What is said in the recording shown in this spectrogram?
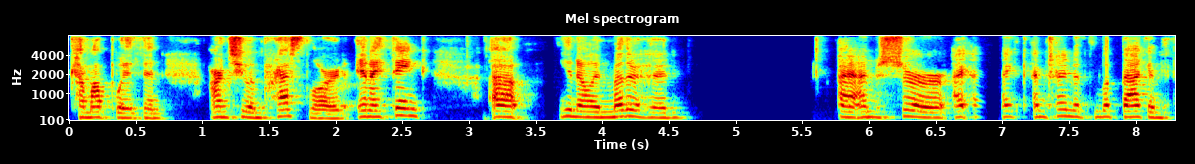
come up with. And aren't you impressed, Lord? And I think, uh, you know, in motherhood, I, am sure I, I, I'm trying to look back and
